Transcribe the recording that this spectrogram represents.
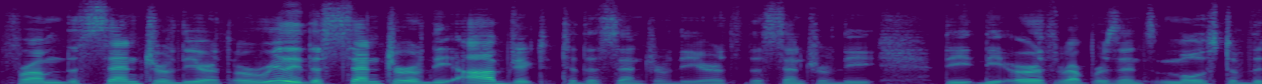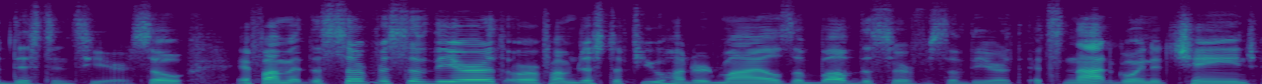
from the center of the earth, or really the center of the object to the center of the earth. The center of the, the, the earth represents most of the distance here. So if I'm at the surface of the earth, or if I'm just a few hundred miles above the surface of the earth, it's not going to change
